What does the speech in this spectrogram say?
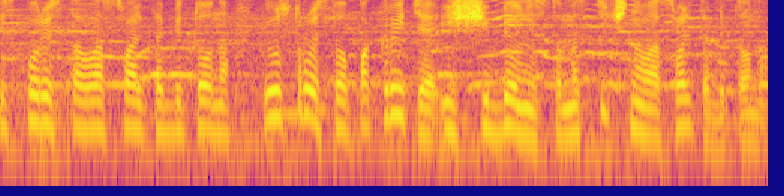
из пористого асфальтобетона и устройство покрытия из щебенисто-мастичного асфальтобетона.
